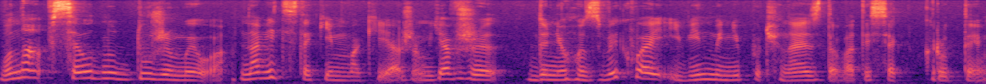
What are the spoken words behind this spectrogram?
Вона все одно дуже мила, навіть з таким макіяжем. Я вже до нього звикла, і він мені починає здаватися крутим.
